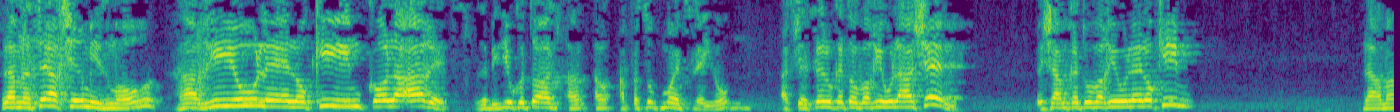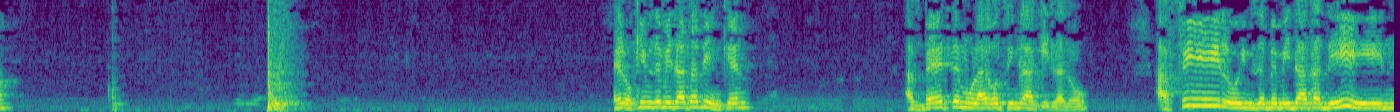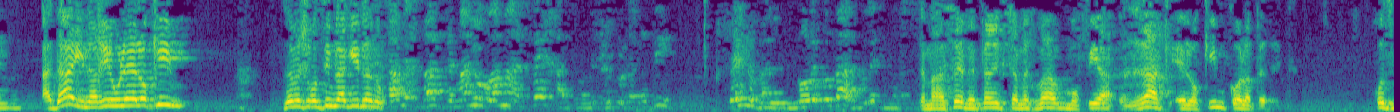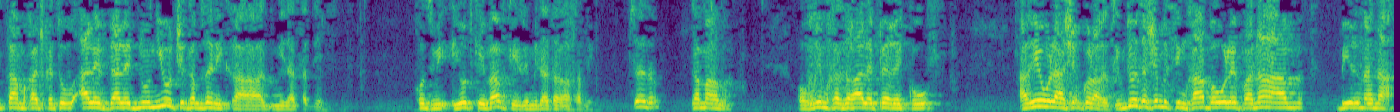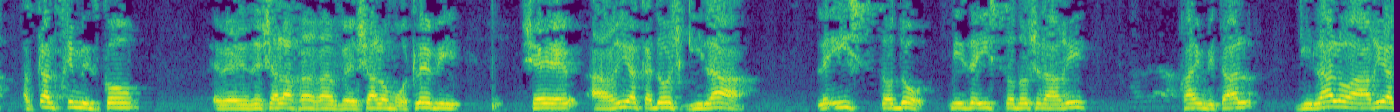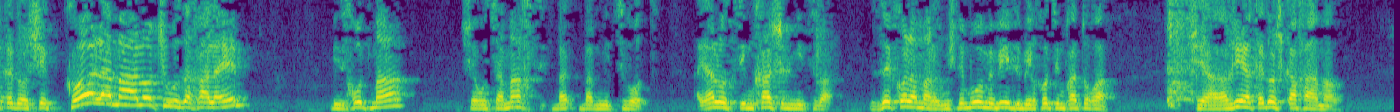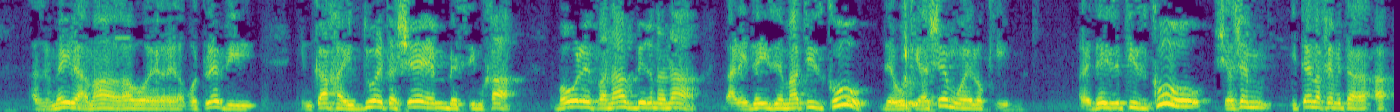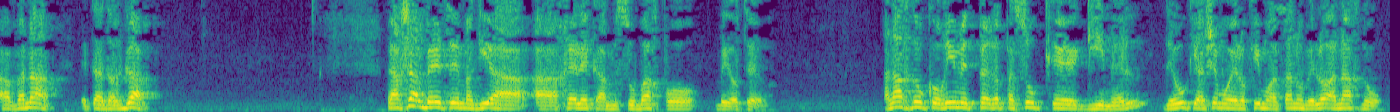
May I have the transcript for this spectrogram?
למנצח שיר מזמור, הריעו לאלוקים כל הארץ. זה בדיוק אותו הפסוק כמו אצלנו, רק שאצלנו כתוב הריעו להשם, ושם כתוב הריעו לאלוקים. למה? אלוקים זה מידת הדין, כן? אז בעצם אולי רוצים להגיד לנו, אפילו אם זה במידת הדין, עדיין הריעו לאלוקים. זה מה שרוצים להגיד לנו. ס"ו זה מה נורא מעשיך, זה הולך הדין. אצלנו, במזמור לתודה, זה הולך. למעשה בפרק ס"ו מופיע רק אלוקים כל הפרק. חוץ מפעם אחת שכתוב א', ד', נ', י', שגם זה נקרא מידת הדין. חוץ מי' כ' ו' כ' זה מידת הרחמים. בסדר, גמרנו. עוברים חזרה לפרק ק', הריעו להשם כל הארץ. עמדו את השם בשמחה, בואו לפניו ברננה. אז כאן צריכים לזכור, וזה שלח הרב שלום רוטלוי, שהארי הקדוש גילה לאיש סודו. מי זה איש סודו של הארי? חיים ויטל. גילה לו הארי הקדוש שכל המעלות שהוא זכה להם, בזכות מה? שהוא שמח במצוות. היה לו שמחה של מצווה. זה כל המעלות. משנה ברור מביא את זה בהלכות שמחת תורה. שהארי הקדוש ככה אמר. אז ממילא אמר הרב רוטלוי, אם ככה עבדו את השם בשמחה, בואו לפניו ברננה, ועל ידי זה מה תזכו? דעו כי השם הוא אלוקים. על ידי זה תזכו שהשם ייתן לכם את ההבנה, את הדרגה. ועכשיו בעצם מגיע החלק המסובך פה ביותר. אנחנו קוראים את פסוק אה, ג', דעו כי השם הוא אלוקים הוא עשנו ולא אנחנו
